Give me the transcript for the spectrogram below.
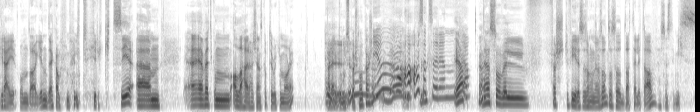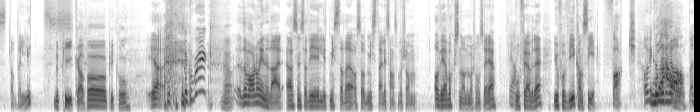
greier om dagen. Det kan man vel trygt si. Um, jeg vet ikke om alle her har kjennskap til Rick and Morty? Er det et dumt spørsmål, kanskje? Ja, har, har sett serien. Ja. Ja. Jeg så vel første fire sesongene, eller sånt, og så datt jeg litt av. Jeg syns de mista det litt. Du pika på pickle. Ja! Ja. det var noe inni der. Jeg syns de litt mista det, og så mista jeg litt sansen for sånn Og vi er voksenanimasjonsserie. Ja. Hvorfor er vi det? Jo, for vi kan si fuck. Og vi kan Wow! rape.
